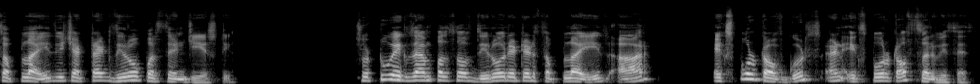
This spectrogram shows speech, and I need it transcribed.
supplies which attract 0% GST. So two examples of zero rated supplies are export of goods and export of services.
